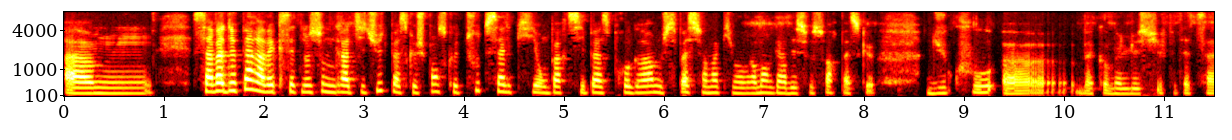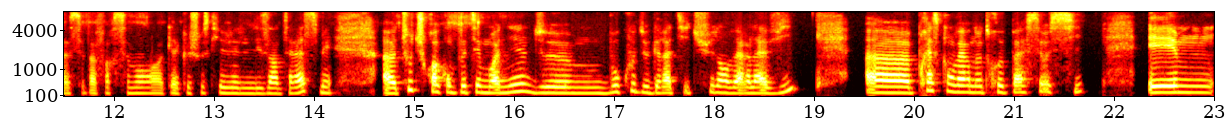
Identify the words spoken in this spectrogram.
ça va de pair avec cette notion de gratitude parce que je pense que toutes celles qui ont participé à ce programme, je ne sais pas s'il y en a qui vont vraiment regarder ce soir parce que du coup, ben, comme elles le suivent, peut-être ça c'est pas forcément quelque chose qui les intéresse, mais toutes, je crois qu'on peut de beaucoup de gratitude envers la vie, euh, presque envers notre passé aussi, et hum,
